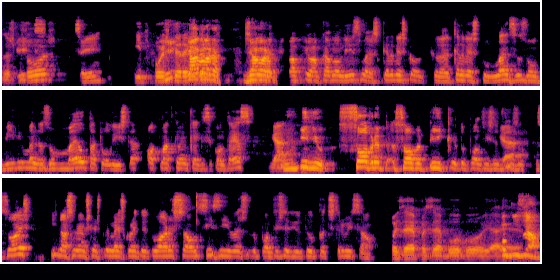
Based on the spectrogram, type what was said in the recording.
das pessoas. Isso. Sim. E depois ter e, já agora, já agora, eu há bocado não disse, mas cada vez, que, cada vez que tu lanças um vídeo, mandas um mail para a tua lista, automaticamente o que é que isso acontece? Yeah. O vídeo sobe, sobe a pique do ponto de vista de yeah. visualizações e nós sabemos que as primeiras 48 horas são decisivas do ponto de vista de YouTube para distribuição. Pois é, pois é, boa, boa. Yeah, Conclusão,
